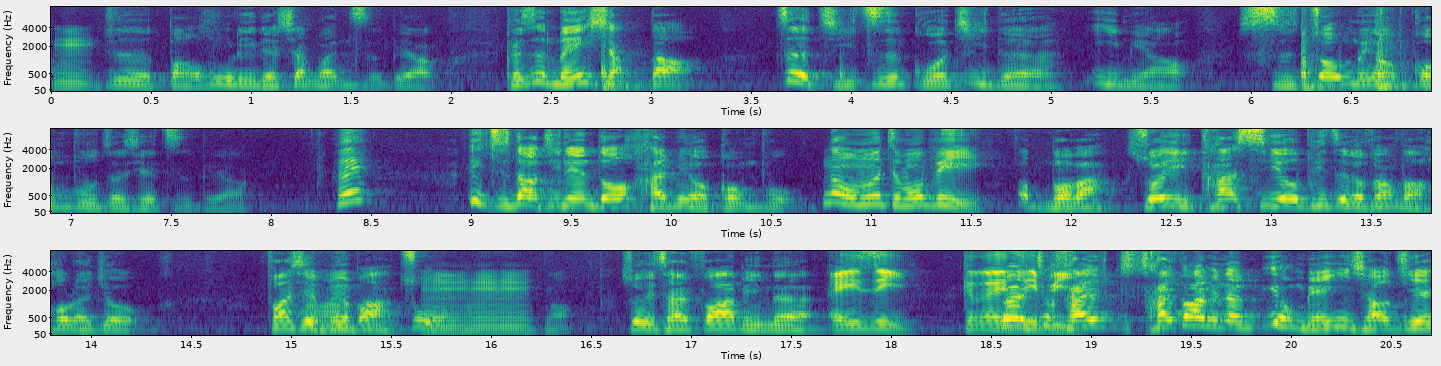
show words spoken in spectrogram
嗯，就是保护力的相关指标，可是没想到这几支国际的疫苗。始终没有公布这些指标，哎，一直到今天都还没有公布。那我们怎么比？哦，不吧，所以他 COP 这个方法后来就发现没有办法做，嗯嗯，所以才发明了 AZ 跟 AZ 比，才才发明了用免疫桥接。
